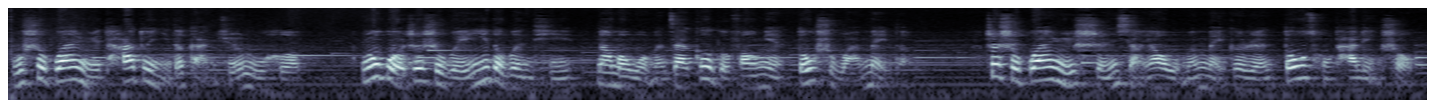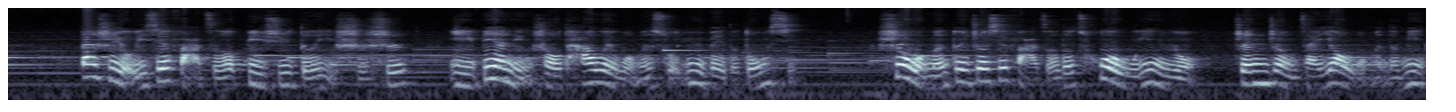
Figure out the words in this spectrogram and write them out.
不是关于他对你的感觉如何。如果这是唯一的问题，那么我们在各个方面都是完美的。这是关于神想要我们每个人都从他领受。但是有一些法则必须得以实施，以便领受他为我们所预备的东西。是我们对这些法则的错误应用，真正在要我们的命。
